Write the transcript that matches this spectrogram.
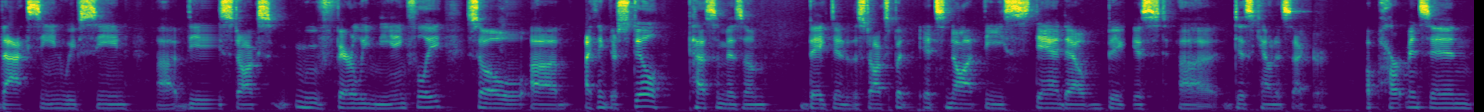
vaccine. We've seen uh, these stocks move fairly meaningfully. So um, I think there's still pessimism baked into the stocks, but it's not the standout biggest uh, discounted sector. Apartments in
